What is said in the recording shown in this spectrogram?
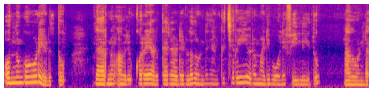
ഒന്നും കൂടെ എടുത്തു. കാരണം അവർ കുറേ ആൾക്കാർ അവിടെ ഉള്ളതുകൊണ്ട് ഞങ്ങൾക്ക് ചെറിയൊരു മടി പോലെ ഫീൽ ചെയ്തു. അതുകൊണ്ട്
